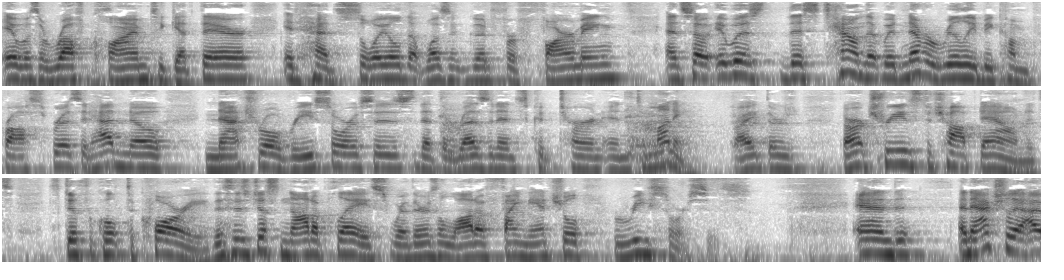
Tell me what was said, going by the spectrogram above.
It was a rough climb to get there. It had soil that wasn't good for farming. And so it was this town that would never really become prosperous. It had no natural resources that the residents could turn into money, right? There's there aren't trees to chop down. It's, it's difficult to quarry. This is just not a place where there's a lot of financial resources. And, and actually, I,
